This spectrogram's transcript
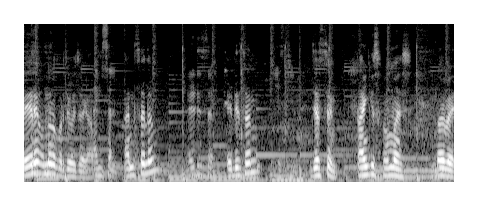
പേര് ഒന്നുകൂടെ പറഞ്ഞു ചോദിച്ചേക്കാം. അൻസലും Edison. Justin thank you so much bye bye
